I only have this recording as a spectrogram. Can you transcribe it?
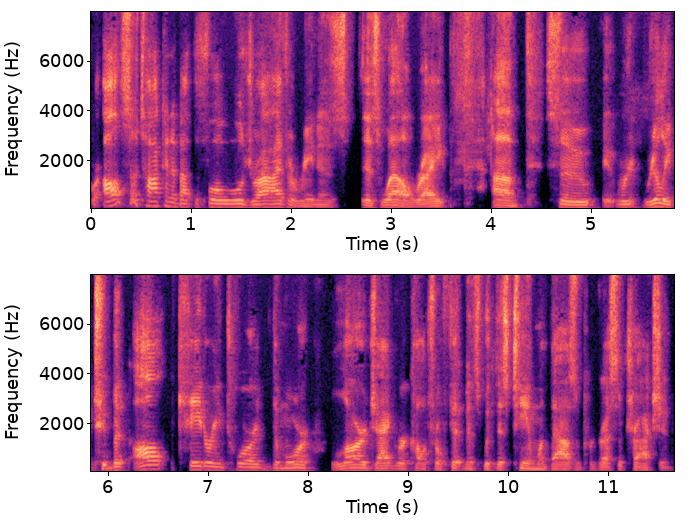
We're also talking about the four-wheel drive arenas as well right? Um, so it re- really two but all catering toward the more large agricultural fitments with this tm1000 progressive traction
